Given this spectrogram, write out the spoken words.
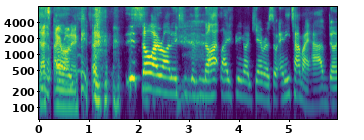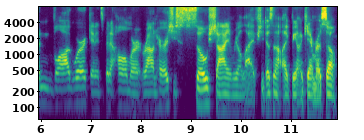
That's Um, ironic. it's so ironic. She does not like being on camera. So anytime I have done vlog work and it's been at home or around her, she's so shy in real life. She does not like being on camera. So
